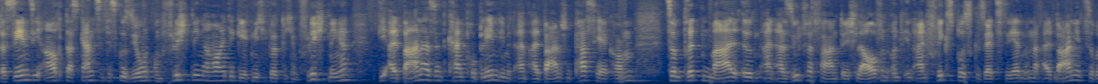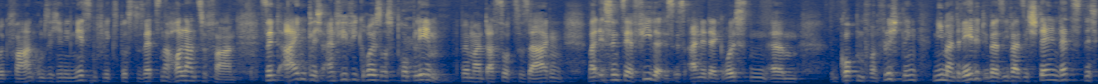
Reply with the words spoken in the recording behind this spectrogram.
Das sehen Sie auch, das ganze Diskussion um Flüchtlinge heute geht nicht wirklich um Flüchtlinge. Die Albaner sind kein Problem, die mit einem albanischen Pass herkommen, zum dritten Mal irgendein Asylverfahren durchlaufen und in einen Flixbus gesetzt werden und nach Albanien zurückfahren, um sich in den nächsten Flixbus zu setzen, nach Holland zu fahren, sind eigentlich ein viel, viel größeres Problem, wenn man das sozusagen, weil es sind sehr viele, es ist eine der größten ähm, Gruppen von Flüchtlingen. Niemand redet über sie, weil sie stellen letztlich,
